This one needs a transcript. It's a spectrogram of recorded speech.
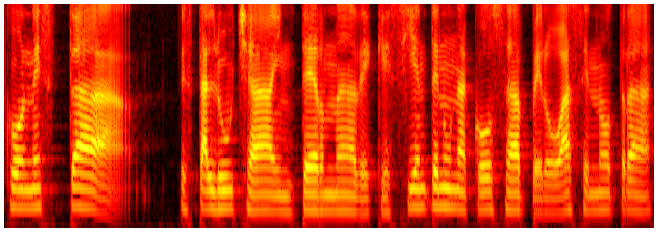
con esta, esta lucha interna de que sienten una cosa pero hacen otra,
